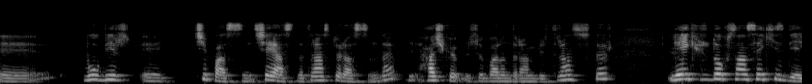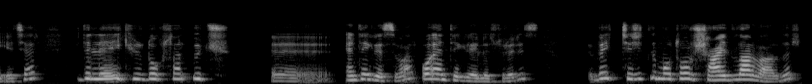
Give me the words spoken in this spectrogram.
E, bu bir e, çip aslında, şey aslında, transistör aslında. H köprüsü barındıran bir transistör. L298 diye geçer. Bir de L293 e, entegresi var. O entegreyle süreriz. Ve çeşitli motor şahitler vardır.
